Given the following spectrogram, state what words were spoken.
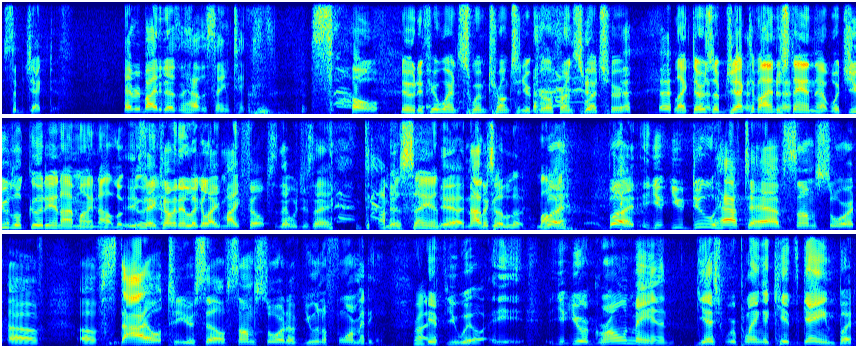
subjective. Everybody doesn't have the same taste. So Dude, if you're wearing swim trunks and your girlfriend's sweatshirt, like there's objective. I understand that. What you look good in, I might not look you good say in. coming in looking like Mike Phelps? Is that what you say? I'm just saying. Yeah, not I'm a good saying- look. But man- but you, you do have to have some sort of of style to yourself, some sort of uniformity, Right. if you will. You're a grown man. Yes, we're playing a kid's game, but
